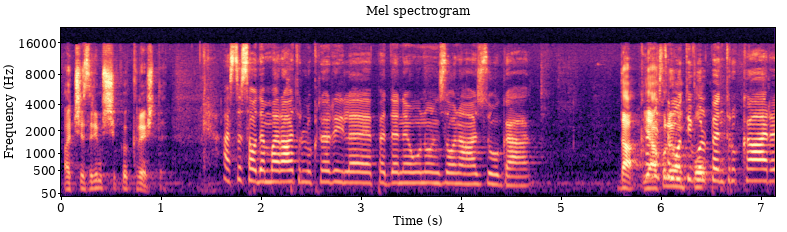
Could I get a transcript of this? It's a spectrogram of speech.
acest ritm și că crește. Astăzi s-au demarat lucrările pe DN1 în zona Azuga. Da, care este motivul po- pentru care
